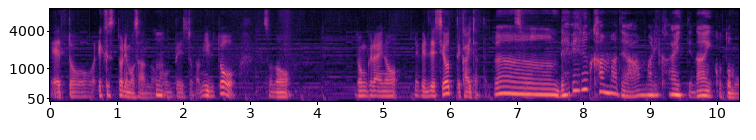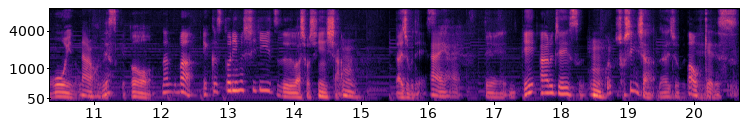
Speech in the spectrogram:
えっとエクストレモさんのうんホームページとか見ると、そのどんぐらいのレベルですよって書いてあった。りうーん、レベル感まではあんまり書いてないことも多いのなるほどね。ですけど、なんでまあ、エクストリームシリーズは初心者、うん。大丈夫です。はいはい。で、ARJS、うん。これ初心者大丈夫です。まあ OK です。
